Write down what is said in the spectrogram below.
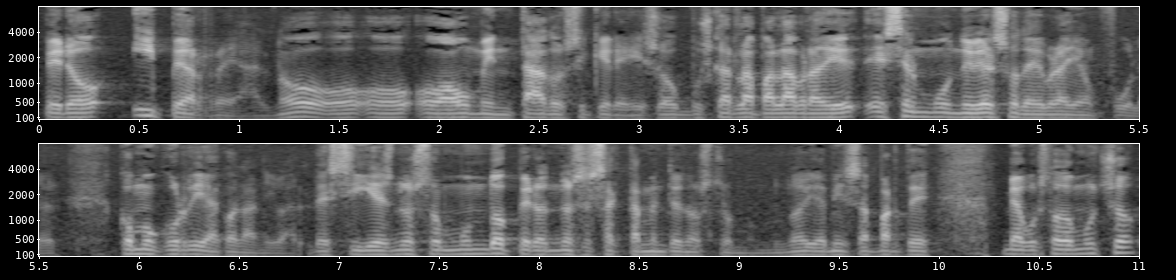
pero hiperreal, ¿no? O, aumentado, si queréis, o buscar la palabra, es el universo de Brian Fuller, como ocurría con Aníbal, de sí es nuestro mundo, pero no es exactamente nuestro mundo, ¿no? Y a mí esa parte me ha gustado mucho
